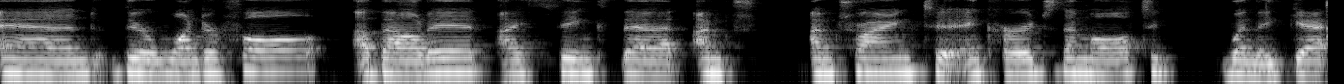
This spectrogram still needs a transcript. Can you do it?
and they're wonderful about it. I think that i'm I'm trying to encourage them all to when they get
